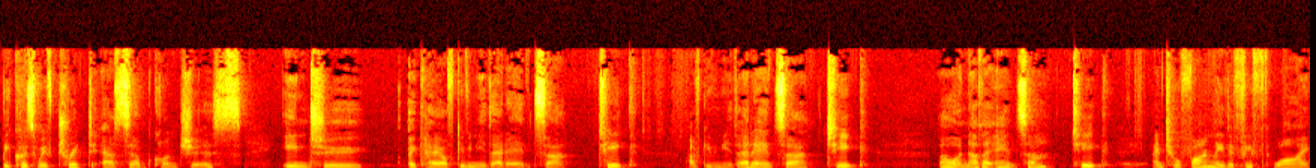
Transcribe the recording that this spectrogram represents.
because we've tricked our subconscious into okay, I've given you that answer, tick, I've given you that answer, tick, oh, another answer, tick, until finally the fifth why,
